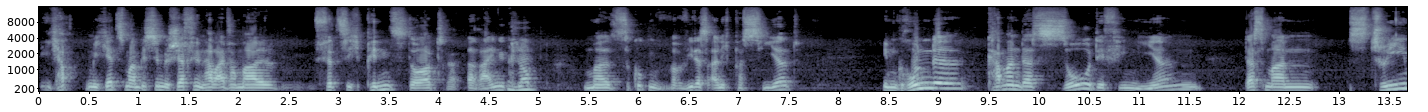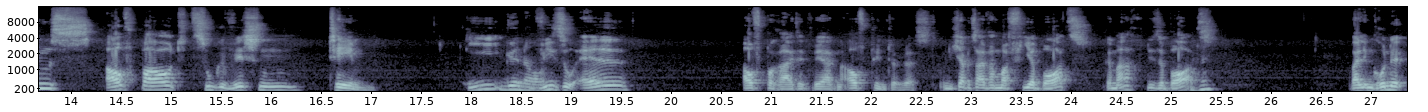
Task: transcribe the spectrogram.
Ich habe mich jetzt mal ein bisschen beschäftigt und habe einfach mal 40 Pins dort reingekloppt, um mal zu gucken, wie das eigentlich passiert. Im Grunde kann man das so definieren, dass man Streams aufbaut zu gewissen Themen. die Genau. visuell aufbereitet werden auf Pinterest. Und ich habe jetzt einfach mal vier Boards gemacht, diese Boards. Mhm. Weil im Grunde,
